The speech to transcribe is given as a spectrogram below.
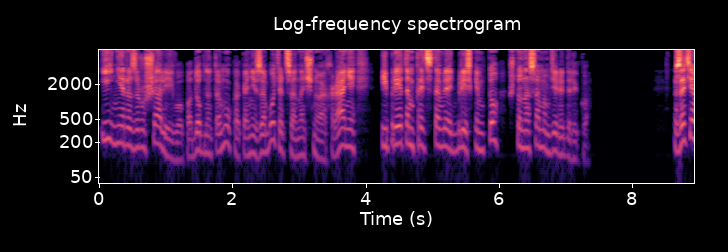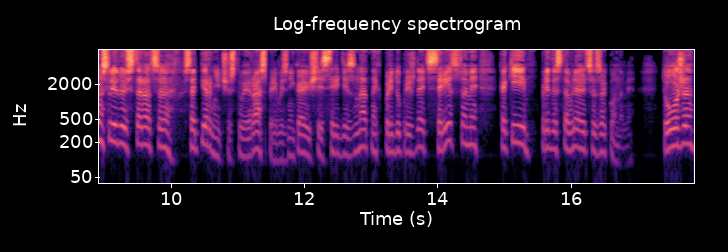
и не разрушали его, подобно тому, как они заботятся о ночной охране и при этом представлять близким то, что на самом деле далеко. Затем следует стараться соперничество и распри, возникающие среди знатных, предупреждать средствами, какие предоставляются законами тоже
